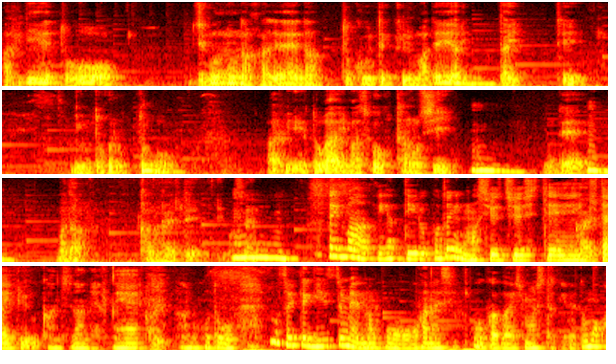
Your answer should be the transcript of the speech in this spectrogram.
アフィリエイトを自分の中で納得できるまでやりたいっていうところと、うんアフィリエイトが今すごく楽しうん。いので、うん。まだ考えていませ。うんん。で、今やっていることにまあ集中していきたいという感じなんですね。はい。なるほど。そういった技術面の方お話お伺いしましたけれども、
